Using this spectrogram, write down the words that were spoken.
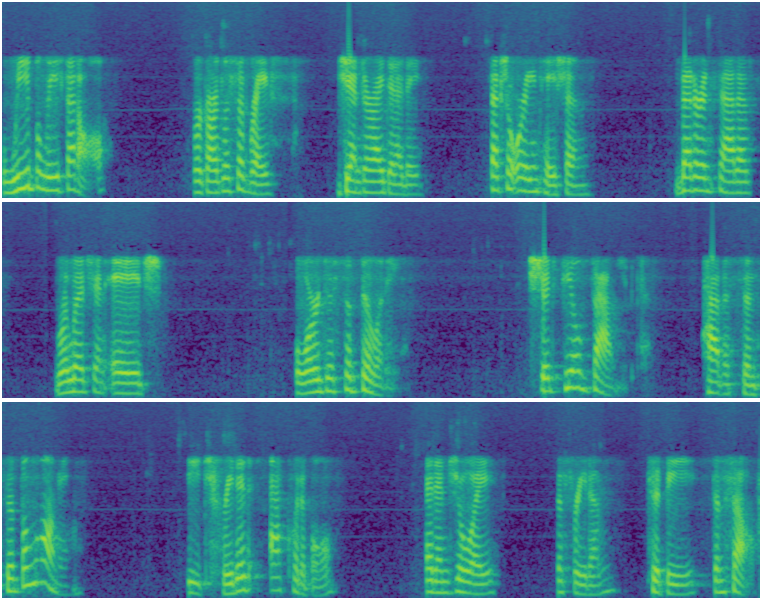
we believe that all, regardless of race, gender identity, sexual orientation, veteran status, religion, age, or disability, should feel valued, have a sense of belonging, be treated equitable, and enjoy the freedom to be themselves.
